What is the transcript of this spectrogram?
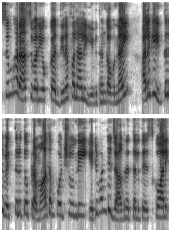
సింహరాశి వారి యొక్క దినఫలాలు ఏ విధంగా ఉన్నాయి? అలాగే ఇద్దరు వ్యక్తులతో ప్రమాదం పొంచి ఉంది. ఎటువంటి జాగ్రత్తలు తీసుకోవాలి?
